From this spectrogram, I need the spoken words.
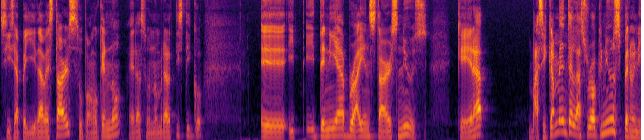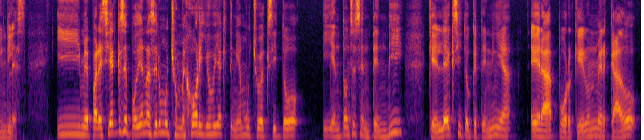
si, se apellidaba Stars, supongo que no, era su nombre artístico. Eh, y, y, tenía Brian Stars News, que era básicamente las rock news, pero en inglés. Y me parecía que se podían hacer mucho mejor y yo veía que tenía mucho éxito y entonces entendí que el éxito que tenía era porque era un mercado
